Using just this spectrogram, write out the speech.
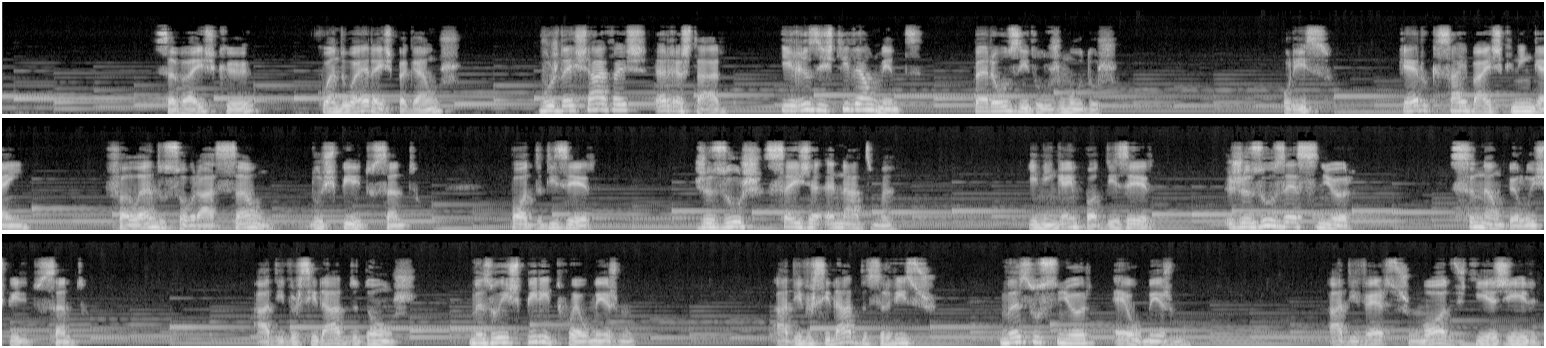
Sabeis que, quando erais pagãos, vos deixáveis arrastar irresistivelmente para os ídolos mudos. Por isso, quero que saibais que ninguém, falando sobre a ação do Espírito Santo, pode dizer: Jesus seja anátema. E ninguém pode dizer: Jesus é Senhor, senão pelo Espírito Santo. Há diversidade de dons mas o espírito é o mesmo. Há diversidade de serviços, mas o Senhor é o mesmo. Há diversos modos de agir,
